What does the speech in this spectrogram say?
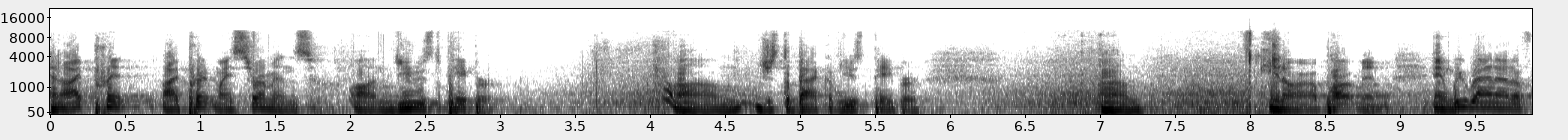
and I print I print my sermons on used paper, um, just the back of used paper, um, in our apartment. And we ran out of,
